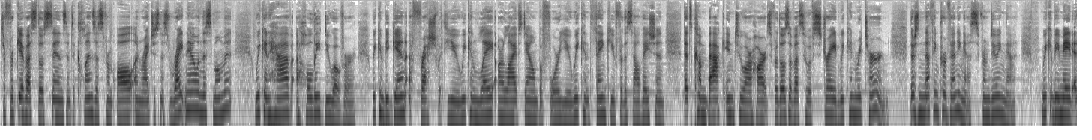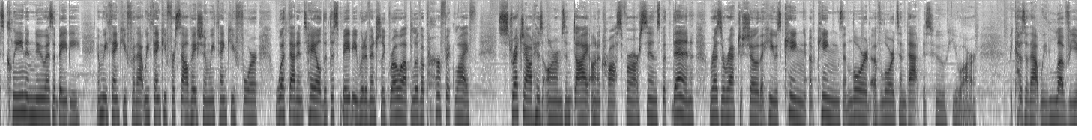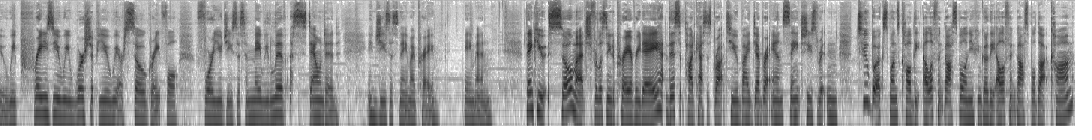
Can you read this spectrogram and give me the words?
to forgive us those sins and to cleanse us from all unrighteousness. Right now, in this moment, we can have a holy do over. We can begin afresh with you. We can lay our lives down before you. We can thank you for the salvation that's come back into our hearts. For those of us who have strayed, we can return. There's nothing preventing us from doing that. We can be made as clean and new as a baby. And we thank you for that. We thank you for salvation. We thank you for what that entailed that this baby would eventually grow up, live a perfect life, stretch out his arms, and die on a cross for our sins, but then resurrect to show that he was King of kings and Lord of lords. And that is who you are. Because of that, we love you. We praise you. We worship you. We are so grateful for you, Jesus. And may we live astounded In Jesus' name I pray. Amen. Thank you so much for listening to Pray Every Day. This podcast is brought to you by Deborah Ann Saint. She's written two books. One's called The Elephant Gospel, and you can go to theelephantgospel.com.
